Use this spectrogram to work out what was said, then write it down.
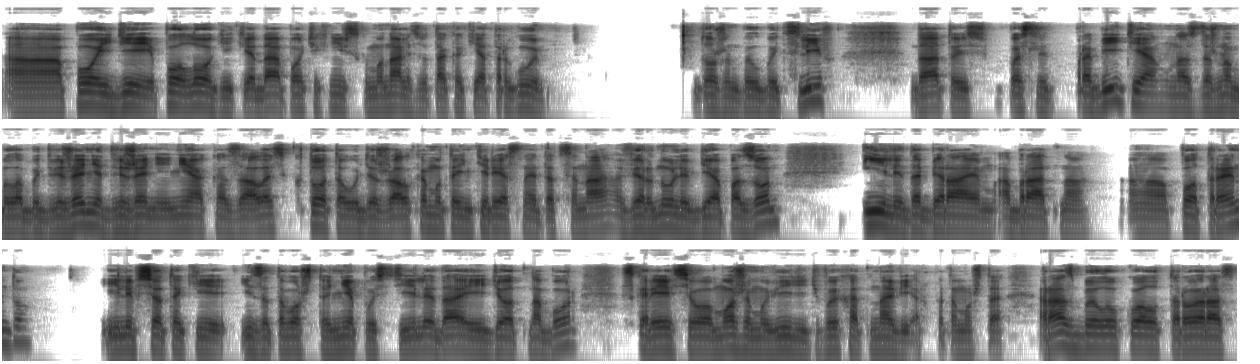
а, по идее, по логике, да, по техническому анализу, так как я торгую, должен был быть слив, да, то есть после пробития у нас должно было быть движение, движение не оказалось, кто-то удержал, кому-то интересна эта цена, вернули в диапазон или добираем обратно э, по тренду, или все-таки из-за того, что не пустили, да, идет набор, скорее всего, можем увидеть выход наверх, потому что раз был укол, второй раз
